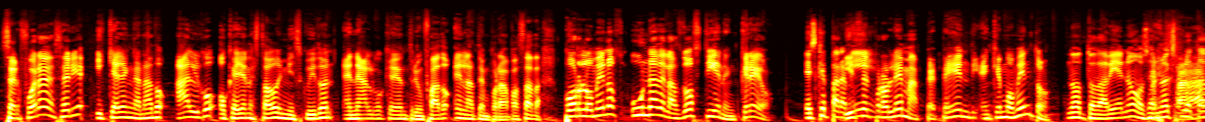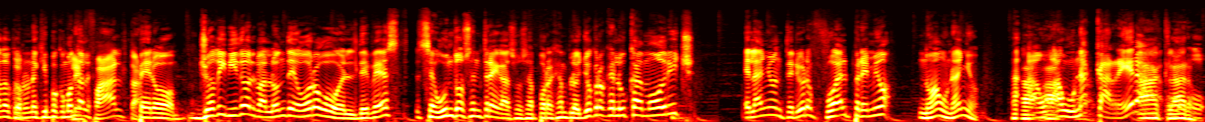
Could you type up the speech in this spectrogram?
ser fuera de serie y que hayan ganado algo o que hayan estado inmiscuidos en, en algo que hayan triunfado en la temporada pasada. Por lo menos una de las dos tienen, creo. Es que para y mí. ese es el problema. Pepe, ¿en, en qué momento? No, todavía no. O sea, no ha explotado con un equipo como Le tal. falta. Pero yo divido el balón de oro o el de best según dos entregas. O sea, por ejemplo, yo creo que Luka Modric el año anterior fue al premio, no a un año. A, Ah, a- a ah, una carrera. ah, claro. O,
